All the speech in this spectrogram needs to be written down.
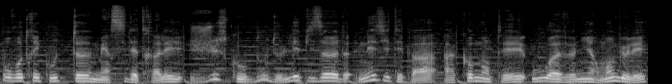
pour votre écoute, merci d'être allé jusqu'au bout de l'épisode. N'hésitez pas à commenter ou à venir m'engueuler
